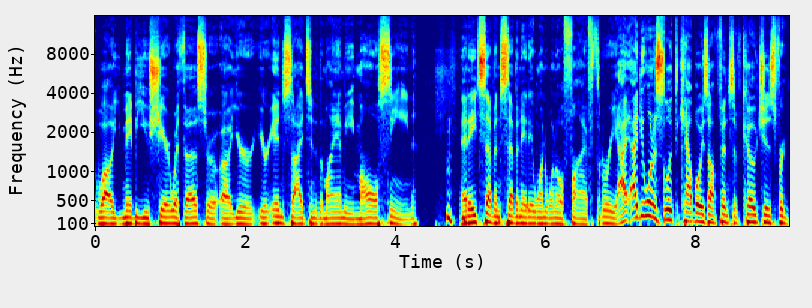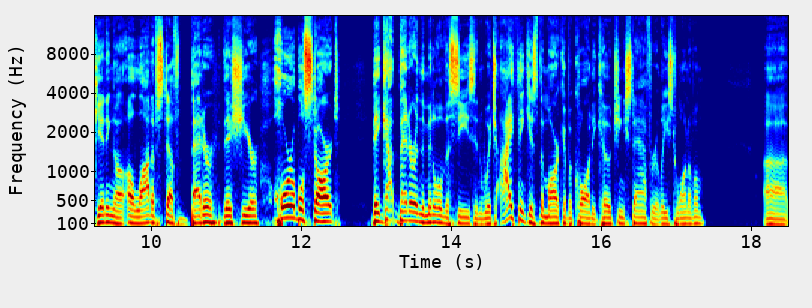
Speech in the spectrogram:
while maybe you share with us or uh, your your insights into the Miami Mall scene at 877-881-1053. I, I do want to salute the Cowboys offensive coaches for getting a, a lot of stuff better this year. Horrible start. They got better in the middle of the season, which I think is the mark of a quality coaching staff, or at least one of them. Uh,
